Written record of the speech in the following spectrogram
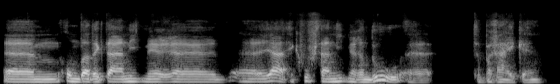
Um, omdat ik daar niet meer, uh, uh, ja, ik hoef daar niet meer een doel te bereiken.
